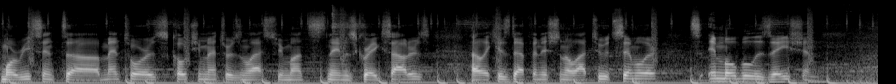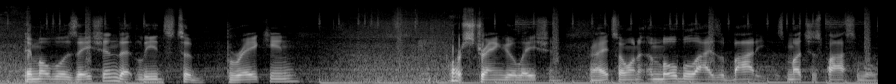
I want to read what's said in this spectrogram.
more recent uh, mentors, coaching mentors in the last three months, his name is Greg Souders. I like his definition a lot too. It's similar. It's immobilization immobilization that leads to breaking or strangulation, right? So I want to immobilize a body as much as possible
